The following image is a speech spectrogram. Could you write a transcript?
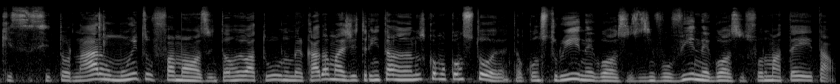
que se tornaram muito famosos. Então, eu atuo no mercado há mais de 30 anos como consultora. Então, construí negócios, desenvolvi negócios, formatei e tal.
